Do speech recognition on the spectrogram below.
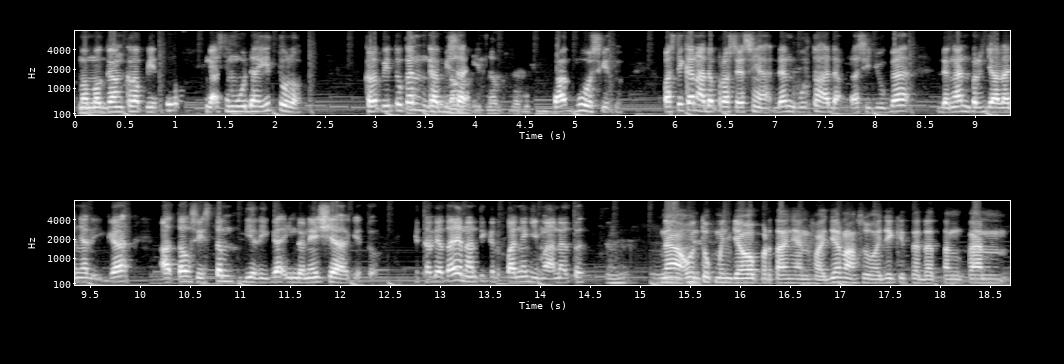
memegang klub itu nggak semudah itu loh. Klub itu kan nggak bisa bagus gitu. Pasti kan ada prosesnya dan butuh adaptasi juga dengan berjalannya liga atau sistem di Liga Indonesia gitu. kita lihat aja nanti ke depannya gimana tuh. Nah, untuk menjawab pertanyaan Fajar, langsung aja kita datangkan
